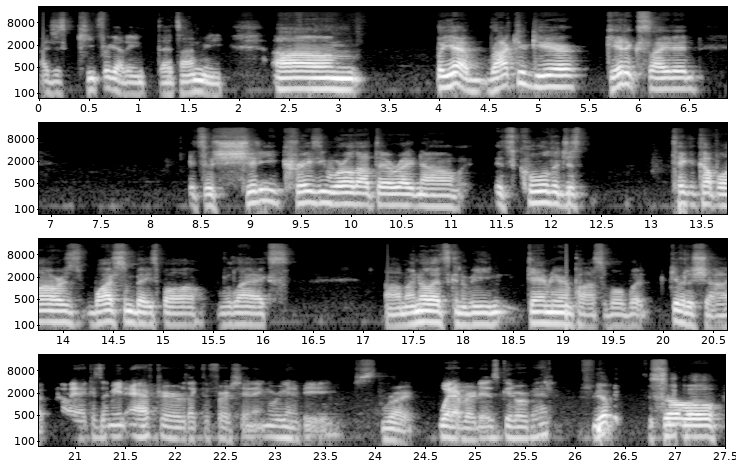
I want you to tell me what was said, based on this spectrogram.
I just keep forgetting. That's on me. Um, but yeah, rock your gear, get excited. It's a shitty, crazy world out there right now. It's cool to just take a couple hours, watch some baseball, relax. Um, I know that's going to be damn near impossible, but give it a shot. Oh yeah, because I mean, after like the first inning, we're gonna be just Right. whatever it is, good or bad. Yep. so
